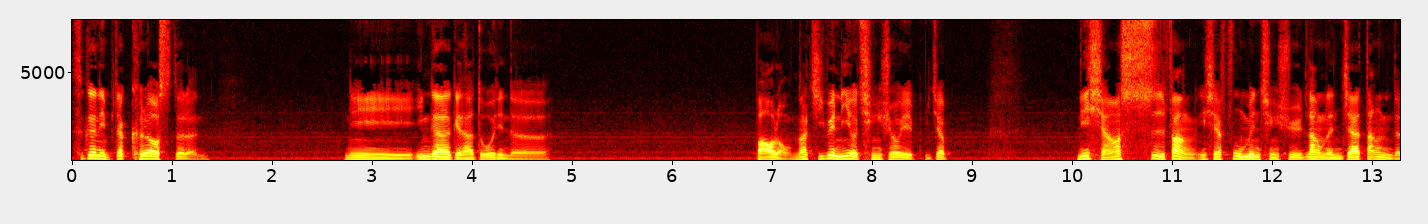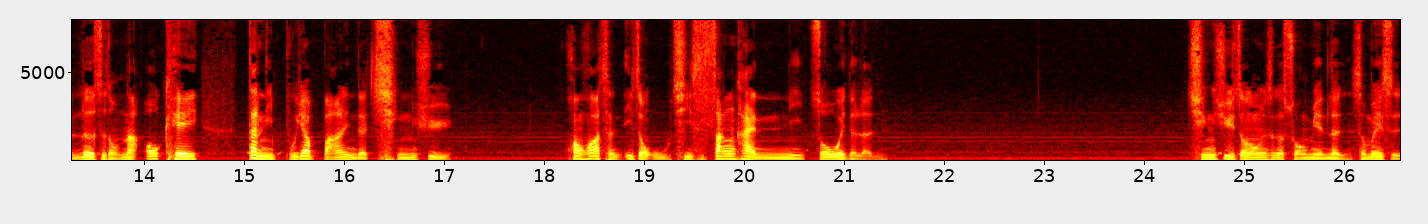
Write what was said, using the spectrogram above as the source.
是跟你比较 close 的人，你应该给他多一点的包容。那即便你有情绪，也比较你想要释放一些负面情绪，让人家当你的垃圾桶，那 OK。但你不要把你的情绪幻化成一种武器，伤害你周围的人。情绪这种东西是个双面刃，什么意思？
